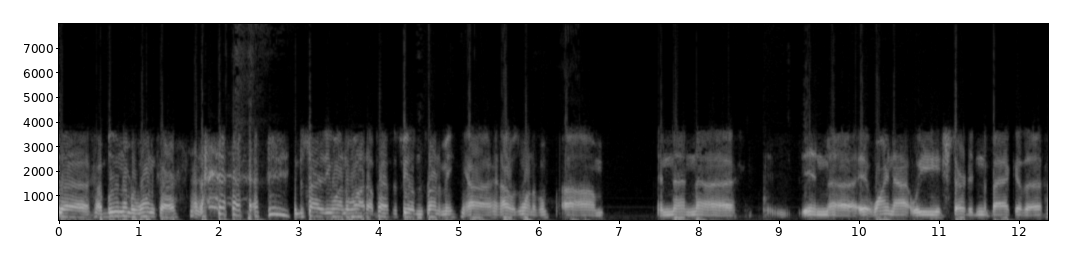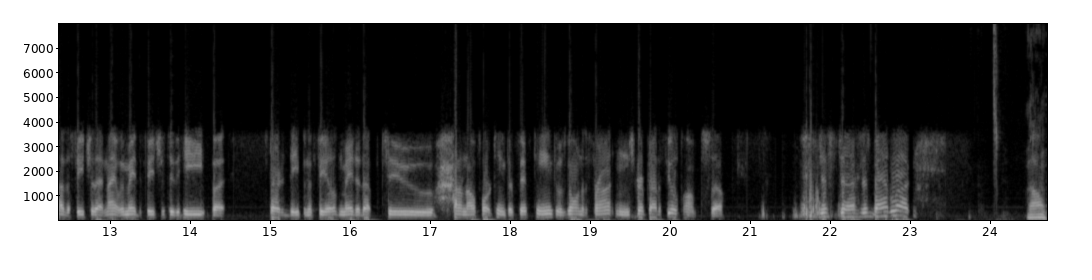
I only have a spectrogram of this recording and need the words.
uh, a blue number one car. decided he wanted to wad up half the field in front of me, uh, and I was one of them. Um, and then uh, in uh, at Whynot, we started in the back of the of the feature that night. We made the feature through the heat, but started deep in the field, made it up to I don't know 14th or 15th. Was going to the front and stripped out a fuel pump. So just uh, just bad luck. Well,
